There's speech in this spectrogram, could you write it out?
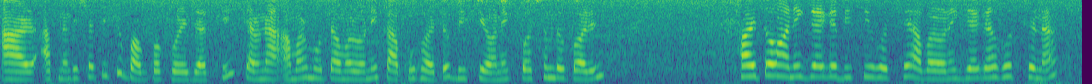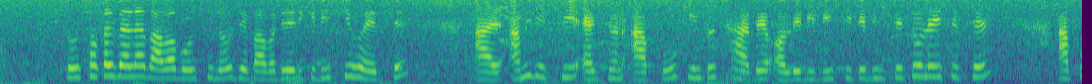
আর আপনাদের সাথে একটু বক বক করে যাচ্ছি, কেননা আমার মতো আমার অনেক আপু হয়তো বৃষ্টি অনেক পছন্দ করেন। হয়তো অনেক জায়গায় বৃষ্টি হচ্ছে, আবার অনেক জায়গায় হচ্ছে না। তো সকালবেলা বাবা বলছিল যে বাবাদের এদিকে বৃষ্টি হয়েছে। আর আমি দেখছি একজন আপু কিন্তু ছাদে অলরেডি বৃষ্টিতে ভিজতে চলে এসেছে। আপু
